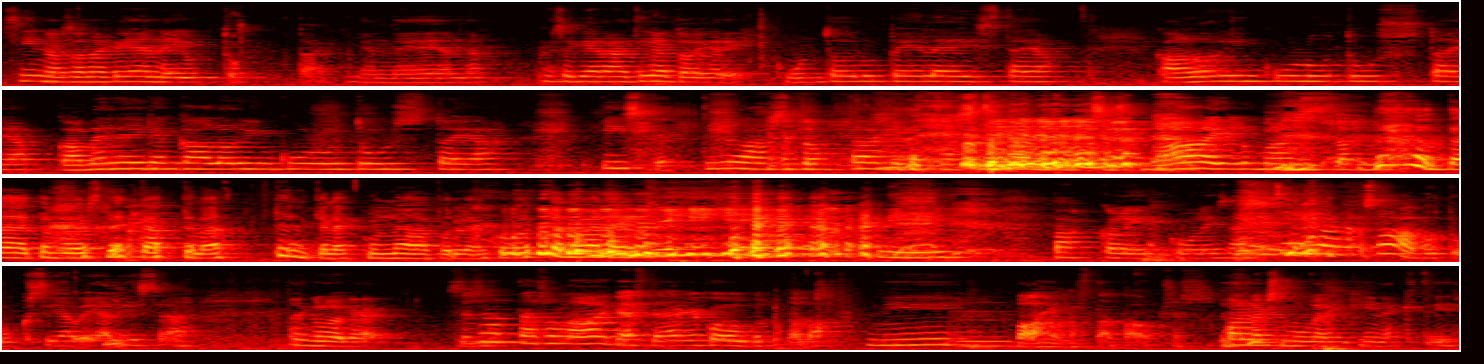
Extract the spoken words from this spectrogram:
Siinä on aika jännä juttu, tai jännä ja jännä. Se kerää tietoja eri kuntoilupeleistä ja kalorin kulutusta ja kavereiden kalorin kulutusta ja pistetilasto sijoituksesta maailmassa. Tämä on tää, että voi sitten katsella pelkälle, kun naapuri on kuluttanut enemmän. niin, pakko liikkuu lisää. Sitten siellä on saavutuksia vielä lisää. On kyllä oikein. Se saattaisi olla oikeasti aika koukuttava Niin. mm. pahimmassa tapauksessa. Onneksi mulla ei Kinectia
